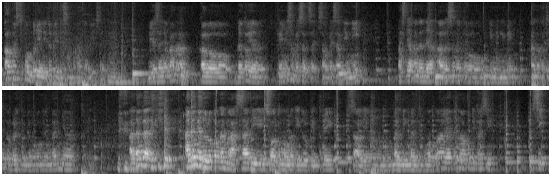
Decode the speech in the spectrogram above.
kan pasti pemberian itu tidak sama rata biasanya. Hmm. biasanya kan an- kalau nggak tahu ya kayaknya sampai saat sampai saat ini pasti akan ada alasan atau iming-iming anak kecil nggak boleh pegang uang yang banyak. Ada nggak ada nggak dulu pernah merasa di suatu momen Idul Fitri saling banding-banding uang ah liatin aku dikasih si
